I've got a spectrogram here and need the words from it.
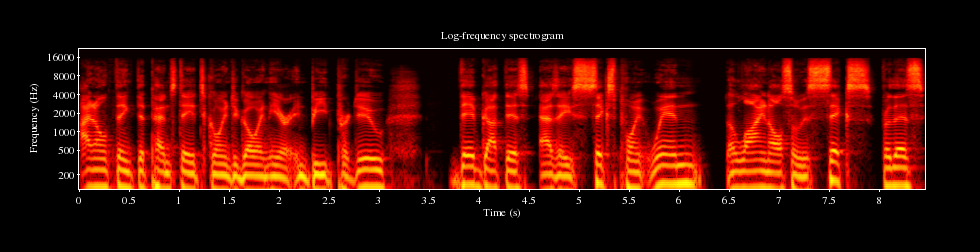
I don't think that Penn State's going to go in here and beat Purdue. They've got this as a 6-point win. The line also is 6 for this.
